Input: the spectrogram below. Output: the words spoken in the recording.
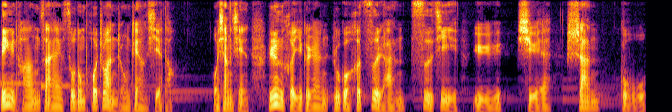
林语堂在《苏东坡传》中这样写道：“我相信，任何一个人如果和自然、四季、雨、雪、山、谷。”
